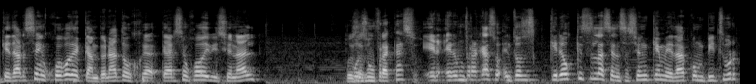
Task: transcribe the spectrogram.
Quedarse en juego de campeonato, quedarse en juego divisional, pues, pues- es un fracaso. era, era un fracaso. Entonces, creo que esa es la sensación que me da con Pittsburgh.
